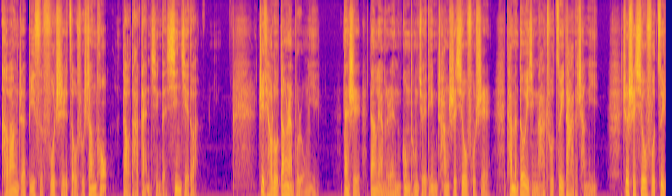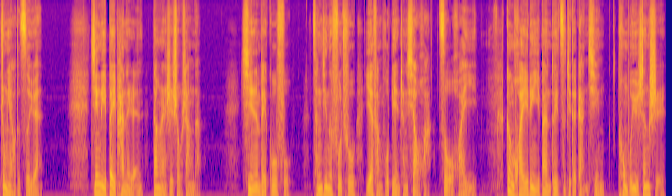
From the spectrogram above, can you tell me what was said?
渴望着彼此扶持，走出伤痛，到达感情的新阶段。这条路当然不容易，但是当两个人共同决定尝试修复时，他们都已经拿出最大的诚意。这是修复最重要的资源。经历背叛的人当然是受伤的，信任被辜负，曾经的付出也仿佛变成笑话，自我怀疑，更怀疑另一半对自己的感情。痛不欲生时，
